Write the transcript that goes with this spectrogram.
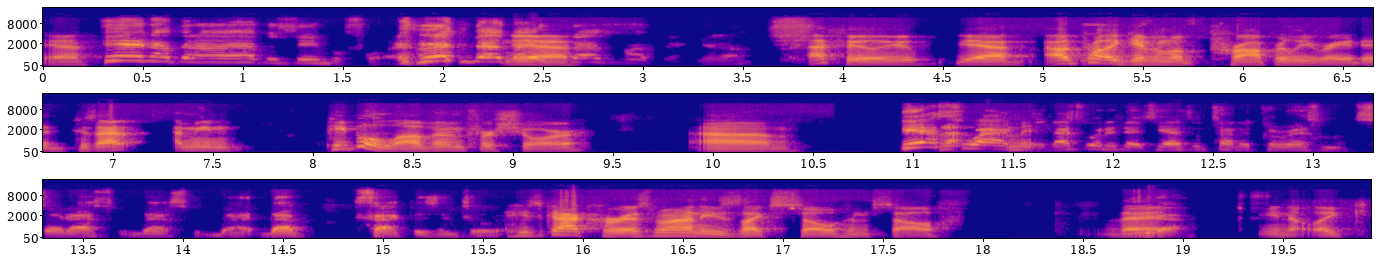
Yeah, he ain't nothing I haven't seen before. that, that's, Yeah. that's my thing, you know. I feel you. Yeah, I would probably give him a properly rated because I, I mean, people love him for sure. Um, He has But I- mean- that's what it is. He has a ton of charisma, so that's that's that that factors into it. he's got charisma and he's like so himself that yeah, you know, like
